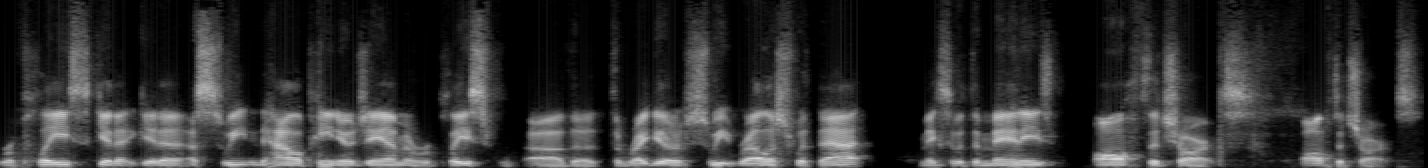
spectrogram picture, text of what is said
replace get a get a, a sweetened jalapeno jam and replace uh, the the regular sweet relish with that. Mix it with the mayonnaise. Off the charts. Off the charts.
